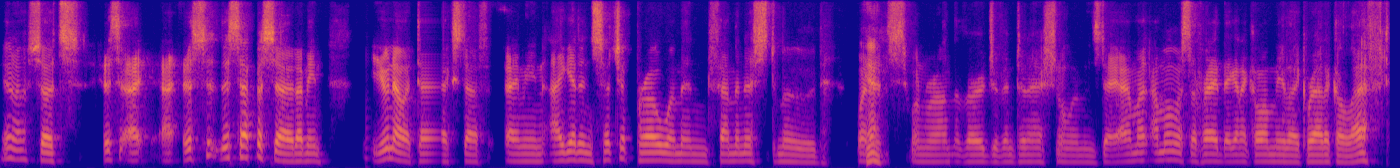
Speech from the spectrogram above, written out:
you know, so it's it's I, I, this this episode. I mean, you know it, tech stuff. I mean, I get in such a pro women feminist mood when yeah. it's when we're on the verge of International Women's Day. I'm I'm almost afraid they're going to call me like radical left.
